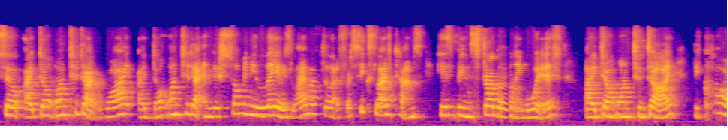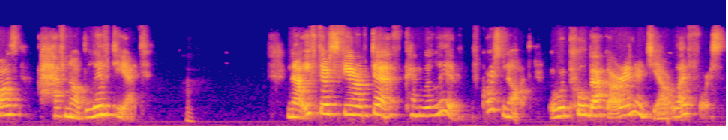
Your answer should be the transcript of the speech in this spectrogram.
So I don't want to die. Why? I don't want to die. And there's so many layers, life after life. For six lifetimes, he's been struggling with I don't want to die because I have not lived yet. Hmm. Now, if there's fear of death, can we live? Of course not. It would pull back our energy, our life force.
